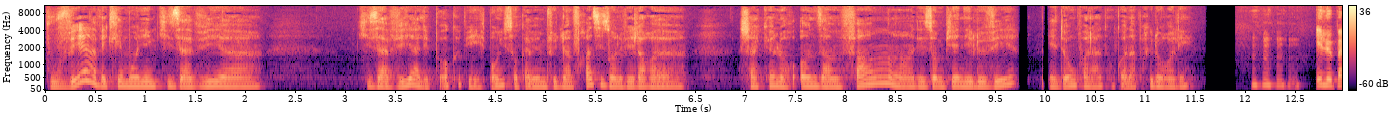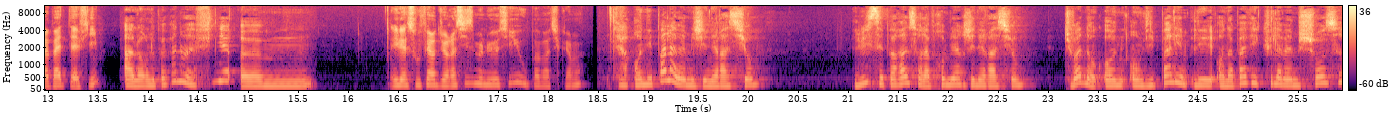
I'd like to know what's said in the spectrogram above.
pouvaient avec les moyens qu'ils avaient, qu'ils avaient à l'époque. Mais bon, ils sont quand même venus en France, ils ont levé leur chacun leurs 11 enfants, euh, les ont bien élevés. Et donc voilà, donc on a pris le relais. Et le papa de ta fille? Alors le papa de ma fille... Il a souffert du racisme lui aussi ou pas particulièrement? On n'est pas la même génération. Lui, ses parents sont la première génération. Tu vois, donc on on vit pas les, on n'a pas vécu la même chose,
